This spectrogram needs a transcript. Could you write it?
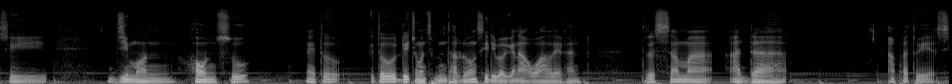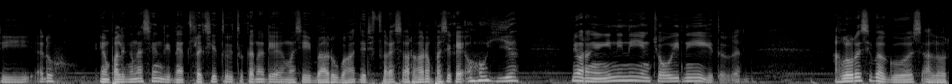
si Jimon Honsu. Nah itu itu dia cuma sebentar doang sih di bagian awal ya kan. Terus sama ada apa tuh ya si aduh yang paling kena sih yang di Netflix itu itu karena dia masih baru banget jadi fresh. Orang-orang pasti kayak oh iya ini orang yang ini nih yang cowok ini gitu kan. Alurnya sih bagus alur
